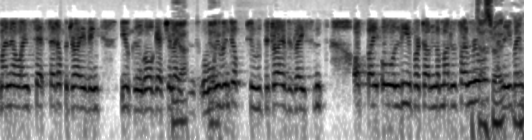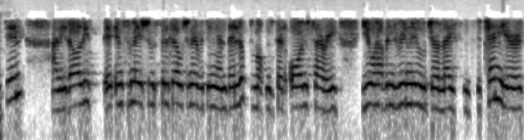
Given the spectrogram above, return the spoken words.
man, now I'm set, fed up with driving. You can go get your Yeah, license. When yeah. we went up to the driver's license up by Old Liebert on the Model Farm Road, right, and he yeah. went in and he'd all his uh, information filled out and everything, and they looked him up and said, "Oh, I'm sorry, you haven't renewed your license for ten years.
